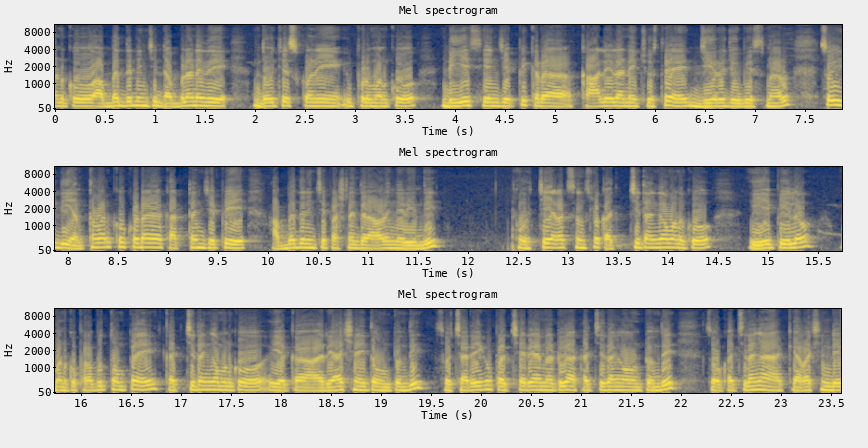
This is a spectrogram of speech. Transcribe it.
మనకు అభ్యర్థి నుంచి డబ్బులు అనేది దోచేసుకొని ఇప్పుడు మనకు డిఎస్సి అని చెప్పి ఇక్కడ ఖాళీలు అనేవి చూస్తే జీరో చూపిస్తున్నారు. సో ఇది ఎంతవరకు కూడా కరెక్ట్ అని చెప్పి అభ్యర్థి నుంచి ప్రశ్న అయితే రావడం జరిగింది. వచ్చే ఎలక్షన్స్లో ఖచ్చితంగా మనకు ఏపీలో మనకు ప్రభుత్వంపై ఖచ్చితంగా మనకు ఈ యొక్క రియాక్షన్ అయితే ఉంటుంది. సో చర్యకు ప్రతిచర్య అన్నట్టుగా ఖచ్చితంగా ఉంటుంది. సో ఖచ్చితంగా ఎలక్షన్ డే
